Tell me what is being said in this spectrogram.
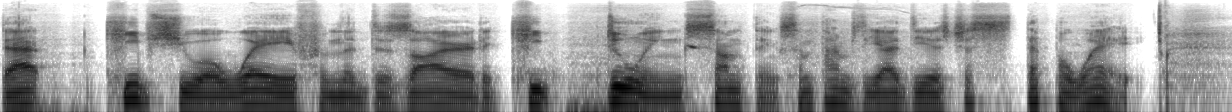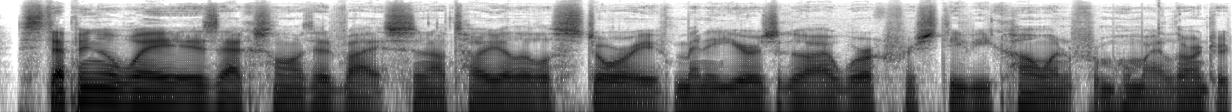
that keeps you away from the desire to keep doing something. Sometimes the idea is just step away. Stepping away is excellent advice. And I'll tell you a little story. Many years ago, I worked for Stevie Cohen, from whom I learned a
